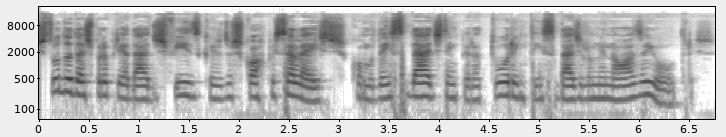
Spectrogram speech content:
Estudo das propriedades físicas dos corpos celestes, como densidade, temperatura, intensidade luminosa e outras.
